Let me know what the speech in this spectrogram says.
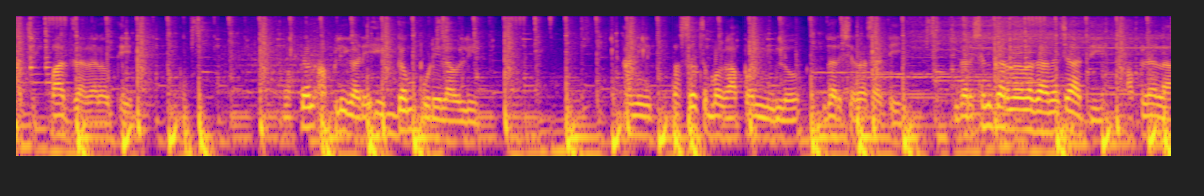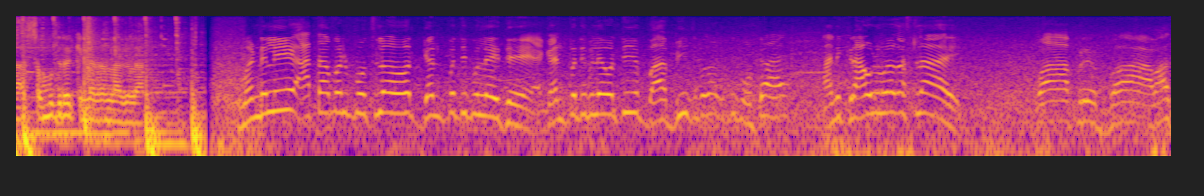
अजिबात जागा नव्हती. आपण आपली गाडी एकदम पुढे लावली. आणि तसंच मग आपण निघलो दर्शनासाठी. दर्शन करण्याला जाण्याच्या आधी आपल्याला समुद्र किनारा लागला. मंडळी आता आपण पोचलो आहोत गणपतीपुले इथे. गणपतीपुलेवरती बीच बघा किती मोठा आहे. आणि क्राऊड बघ असला आहे. बाप रे बाप आज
